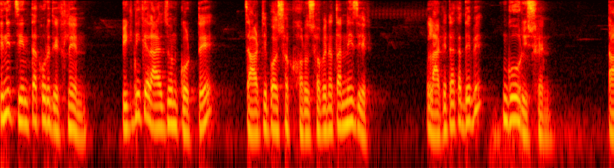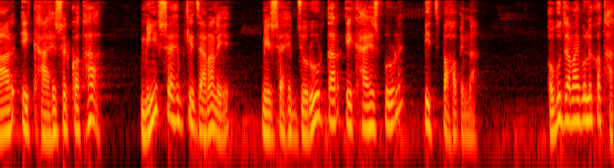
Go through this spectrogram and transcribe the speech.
তিনি চিন্তা করে দেখলেন পিকনিকের আয়োজন করতে চারটি পয়সা খরচ হবে না তার নিজের। লাগে টাকা দেবে গৌরী সেন। তার এই খাহেসের কথা মীর সাহেবকে জানালে মীর সাহেব জরুর তার এই খাহেস পূরণে পিছপা হবেন না। হবু জামাই বলে কথা,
